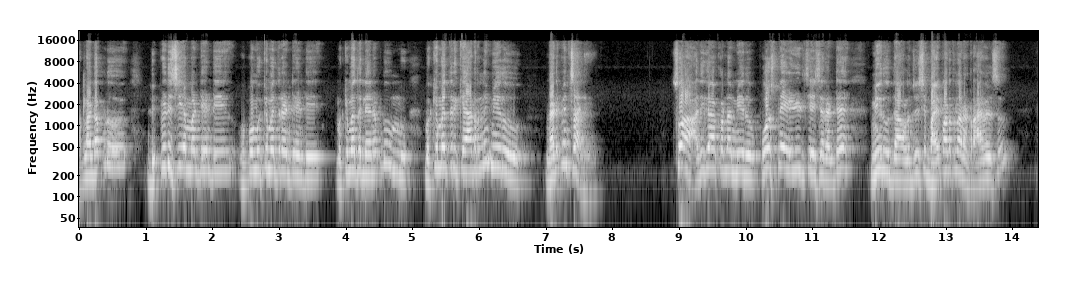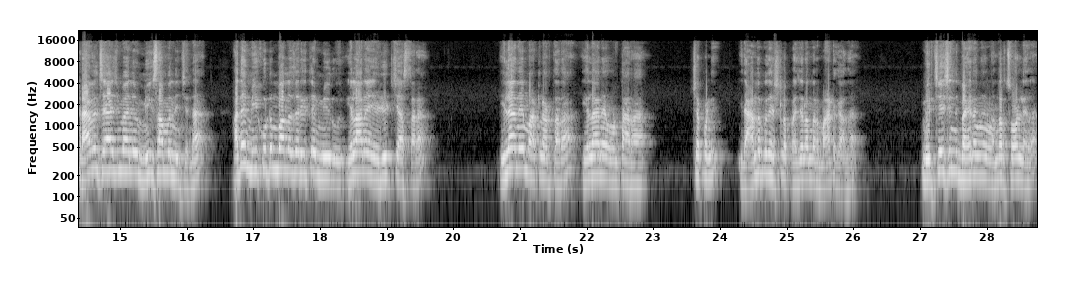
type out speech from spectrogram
అట్లాంటప్పుడు డిప్యూటీ సీఎం అంటే ఏంటి? ఉప ముఖ్యమంత్రి అంటే ఏంటి? ముఖ్యమంత్రి లేనప్పుడు ముఖ్యమంత్రి క్యాడర్ని మీరు నడిపించాలి. సో అది కాకుండా మీరు పోస్ట్నే ఎడిట్ చేశారంటే మీరు దాని చూసి భయపడుతున్నారు ట్రావెల్స్? ట్రావెల్స్ యాజమాన్యం మీకు సంబంధించిందా? అదే మీ కుటుంబాల్లో జరిగితే మీరు ఇలానే ఎడిట్ చేస్తారా? ఇలానే మాట్లాడతారా? ఇలానే ఉంటారా? చెప్పండి. ఇది ఆంధ్రప్రదేశ్లో ప్రజలందరి మాట కాదా? మీరు చేసింది బహిరంగంగా అందరు చూడలేదా?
